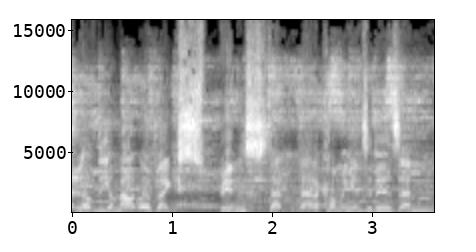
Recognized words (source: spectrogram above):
I love the amount of like spins that that are coming into this, and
